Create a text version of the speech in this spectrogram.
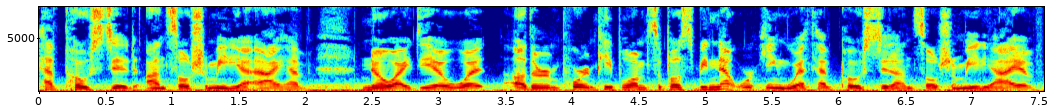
have posted on social media. I have no idea what other important people I'm supposed to be networking with have posted on social media. I have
